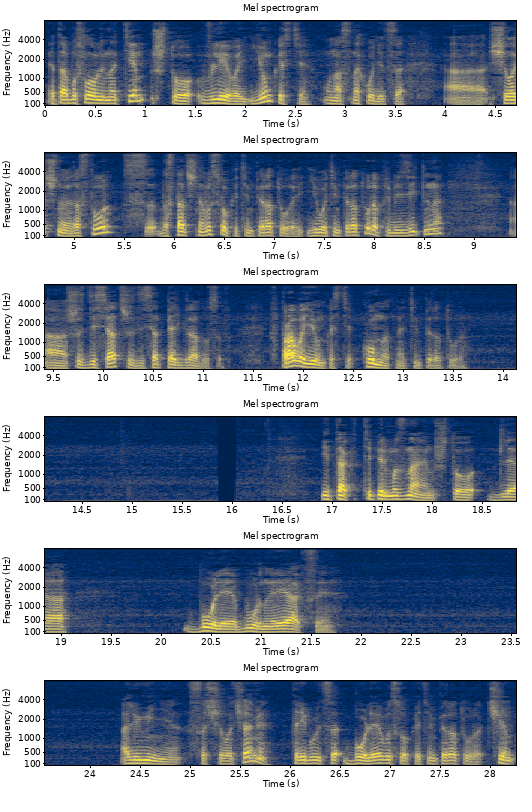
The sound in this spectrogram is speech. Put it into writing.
Это обусловлено тем, что в левой емкости у нас находится э, щелочной раствор с достаточно высокой температурой. Его температура приблизительно 60-65 градусов. В правой емкости комнатная температура. Итак, теперь мы знаем, что для более бурной реакции алюминия со щелочами требуется более высокая температура. Чем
